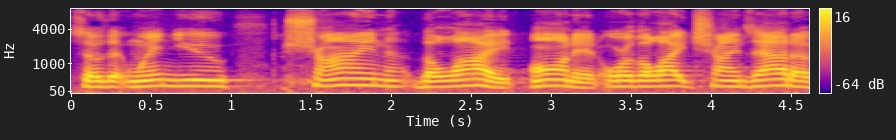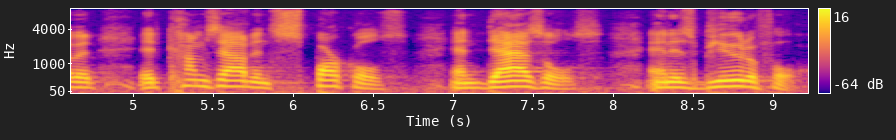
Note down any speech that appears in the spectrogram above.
so that when you shine the light on it or the light shines out of it, it comes out and sparkles and dazzles and is beautiful.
